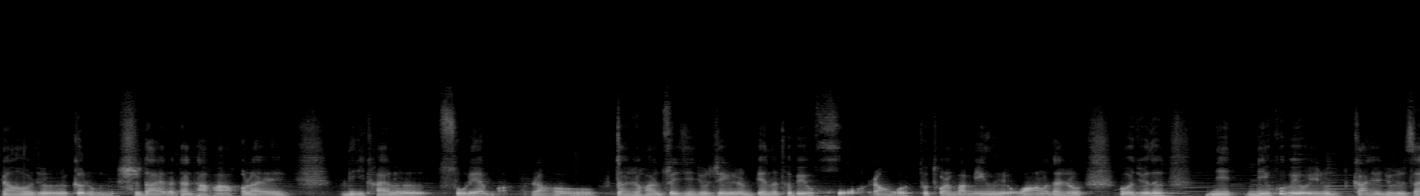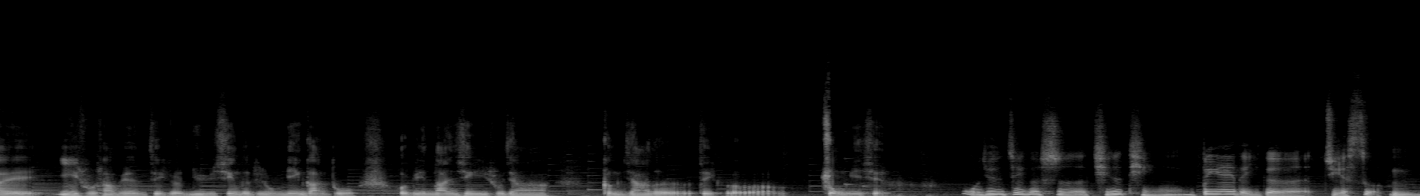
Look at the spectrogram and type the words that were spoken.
然后就是各种时代的，但她好像后来离开了苏联嘛，然后但是好像最近就是这个人变得特别火，然后我就突然把名字给忘了，但是我觉得你你会不会有一种感觉，就是在艺术上面，这个女性的这种敏感度会比男性艺术家更加的这个重一些？我觉得这个是其实挺悲哀的一个角色，嗯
